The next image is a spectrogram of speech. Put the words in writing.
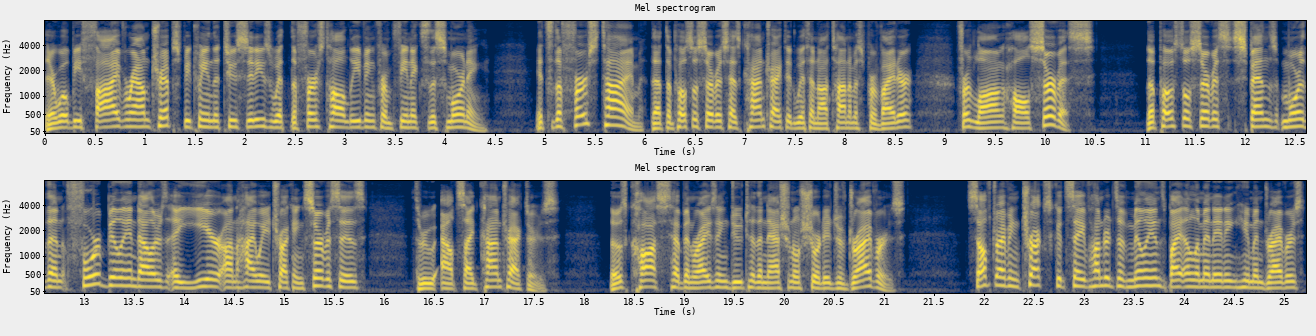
there will be five round trips between the two cities, with the first haul leaving from Phoenix this morning. It's the first time that the Postal Service has contracted with an autonomous provider for long haul service. The Postal Service spends more than $4 billion a year on highway trucking services through outside contractors. Those costs have been rising due to the national shortage of drivers. Self driving trucks could save hundreds of millions by eliminating human drivers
